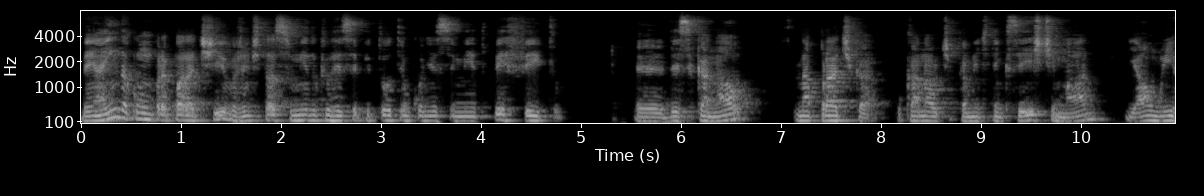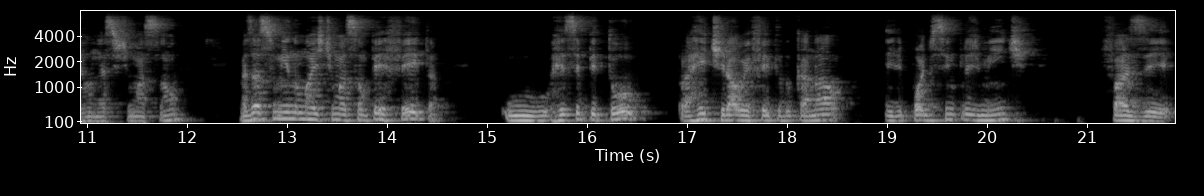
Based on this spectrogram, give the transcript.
Bem, ainda como preparativo, a gente está assumindo que o receptor tem um conhecimento perfeito é, desse canal. Na prática, o canal tipicamente tem que ser estimado, e há um erro nessa estimação. Mas assumindo uma estimação perfeita, o receptor, para retirar o efeito do canal, ele pode simplesmente fazer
